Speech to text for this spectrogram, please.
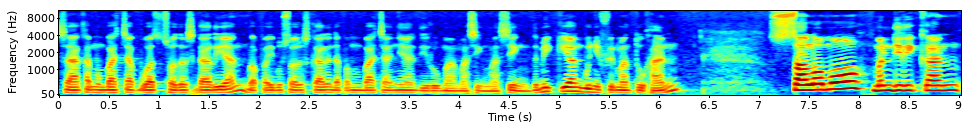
Saya akan membaca buat saudara sekalian Bapak Ibu saudara sekalian dapat membacanya di rumah masing-masing. Demikian bunyi firman Tuhan Salomo mendirikan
